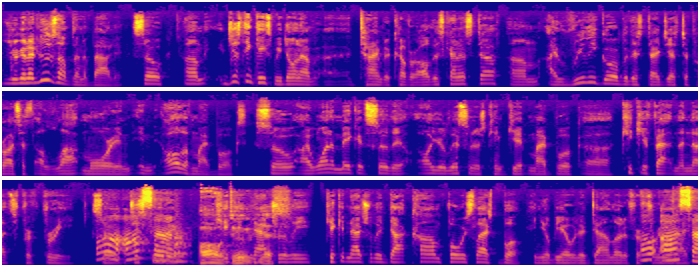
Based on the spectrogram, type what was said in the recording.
You're going to do something about it. So, um, just in case we don't have uh, time to cover all this kind of stuff, um, I really go over this digestive process a lot more in, in all of my books. So I want to make it so that all your listeners can get my book, uh, Kick Your Fat in the Nuts for free. So Oh, just go to awesome. Oh, Kick dude, It yes. naturally, kickitnaturally.com forward slash book, and you'll be able to download it for Oh, free. And I- awesome.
